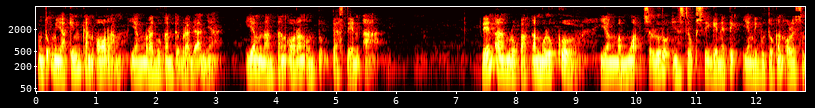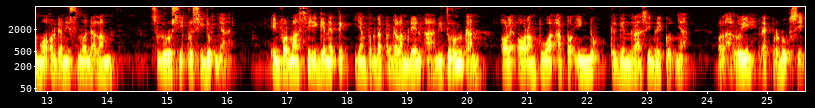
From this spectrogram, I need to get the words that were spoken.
Untuk meyakinkan orang yang meragukan keberadaannya, ia menantang orang untuk tes DNA. DNA merupakan molekul yang memuat seluruh instruksi genetik yang dibutuhkan oleh semua organisme dalam seluruh siklus hidupnya. Informasi genetik yang terdapat dalam DNA diturunkan oleh orang tua atau induk ke generasi berikutnya melalui reproduksi.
